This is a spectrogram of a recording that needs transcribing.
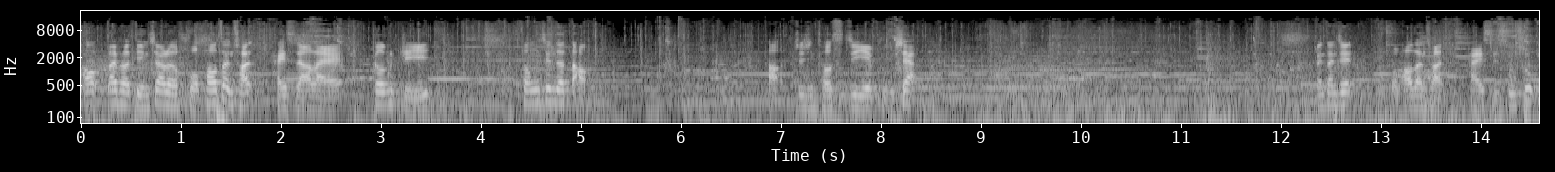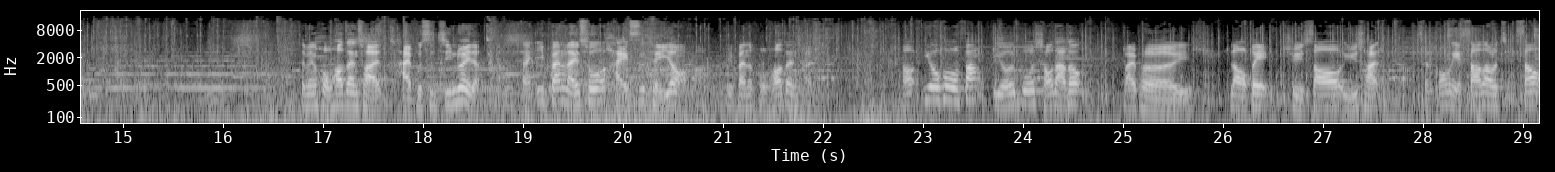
好，Viper 点下了火炮战船，开始要来攻击中间的岛。好，巨型投石机也补下。这边战舰火炮战船开始输出。这边火炮战船还不是精锐的，但一般来说还是可以用啊。一般的火炮战船。好，右后方有一波小打斗，Viper 绕背去烧渔船，成功也烧到了几艘，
